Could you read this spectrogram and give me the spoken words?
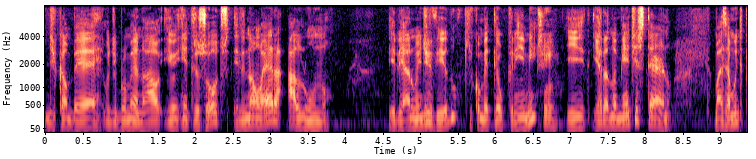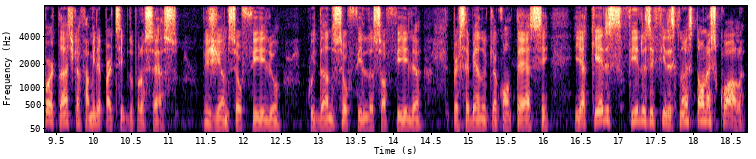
de Cambé, o de Blumenau e entre os outros, ele não era aluno. Ele era um indivíduo que cometeu crime e, e era no ambiente externo. Mas é muito importante que a família participe do processo, vigiando seu filho, cuidando do seu filho, da sua filha, percebendo o que acontece. E aqueles filhos e filhas que não estão na escola,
